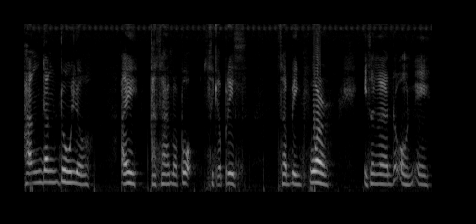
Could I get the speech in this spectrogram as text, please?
hanggang dulo ay kasama po si Caprice sa Big Four. Isa nga doon eh,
